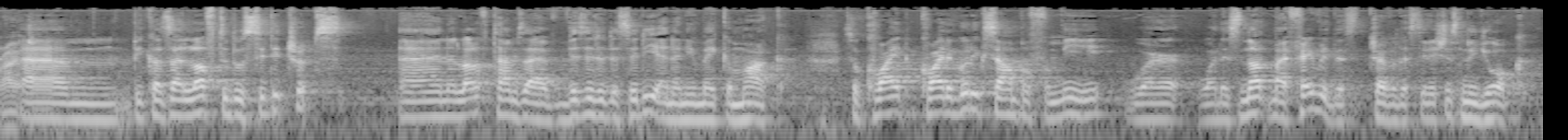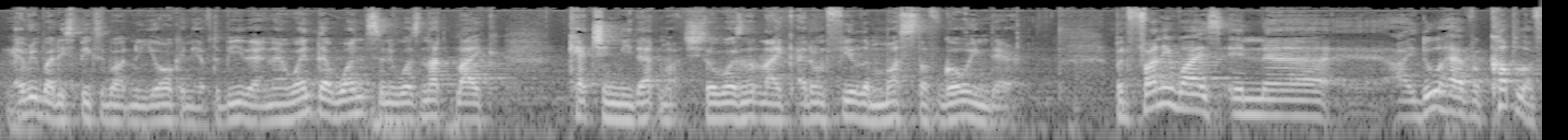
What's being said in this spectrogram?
Right. Um, because I love to do city trips, and a lot of times I've visited a city and then you make a mark. So quite quite a good example for me, where what is not my favorite des- travel destination is New York. Everybody speaks about New York, and you have to be there. And I went there once, and it was not like catching me that much. So it was not like I don't feel the must of going there. But funny wise, in uh, I do have a couple of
